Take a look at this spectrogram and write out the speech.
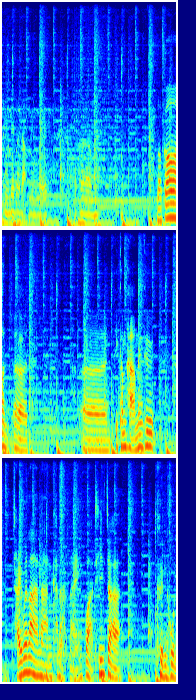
ในในระดับหนึ่งเลย แล้วก็อีกคำถามหนึงคือใช้เวลานานขนาดไหนกว่าที่จะคืนทุน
